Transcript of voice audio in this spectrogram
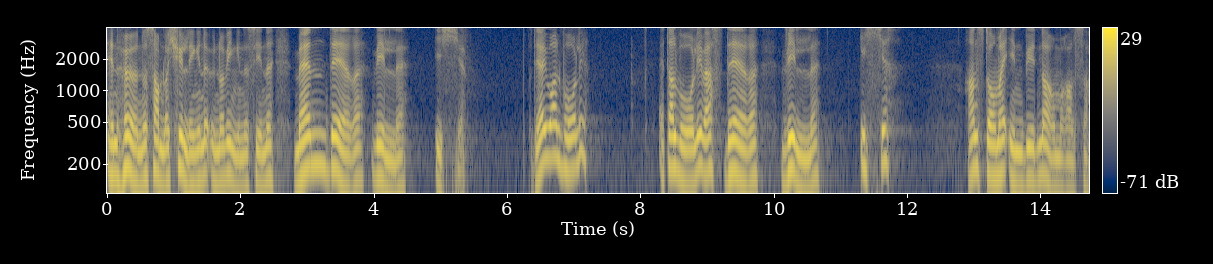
en høne samler kyllingene under vingene sine, men dere ville ikke. Det er jo alvorlig. Et alvorlig vers. Dere ville ikke. Han står med innbydende armer, altså.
